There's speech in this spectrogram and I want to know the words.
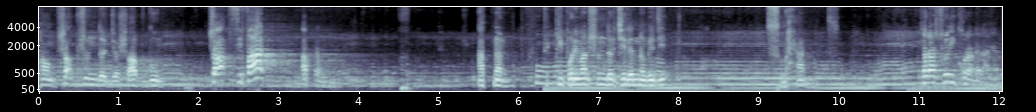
ঢং, সব সৌন্দর্য, সব গুণ, সব সিফাত আপনার আপনার কি পরিমাণ সুন্দর ছিলেন নবীজি? সরাসরি কোরআনের আয়াত।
